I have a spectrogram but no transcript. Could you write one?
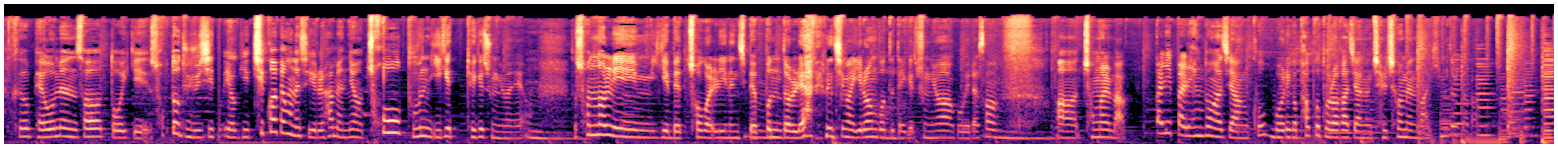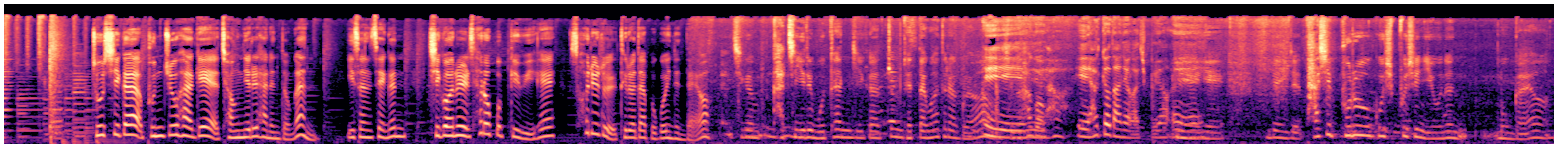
그 배우면서 또 이게 속도도 유지 여기 치과병원에서 일을 하면요 초분 이게 되게 중요해요. 음. 손놀림 이게 몇 초 걸리는지 몇 음. 번 돌려야 되는지 막 이런 것도 어. 되게 중요하고 이래서 음. 어, 정말 막 빨리빨리 행동하지 않고 머리가 팍팍 돌아가지 않으면 제일 처음에는 많이 힘들더라고요. 조 씨가 분주하게 정리를 하는 동안 이 선생은 직원을 새로 뽑기 위해 서류를 들여다보고 있는데요. 지금 같이 일을 못한 지가 좀 됐다고 하더라고요. 예, 지금 예, 학업 예, 하, 예, 학교 다녀가지고요. 예. 예, 예. 근데 이제 다시 부르고 싶으신 이유는 뭔가요?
